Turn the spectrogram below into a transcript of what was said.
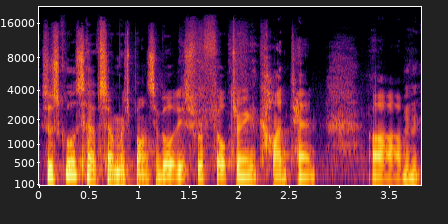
So schools have some responsibilities for filtering content um,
